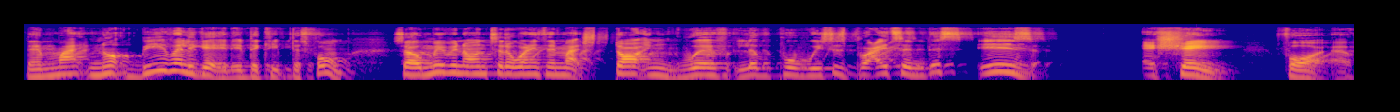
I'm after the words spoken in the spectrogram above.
they might not be relegated if they keep this form. So moving on to the Wednesday match, starting with Liverpool versus Brighton. This is a shame for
